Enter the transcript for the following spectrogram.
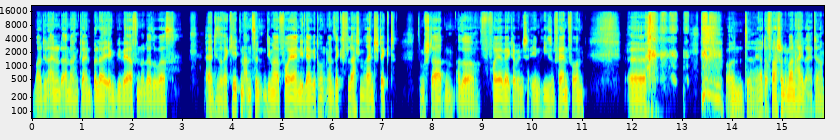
mal den einen oder anderen kleinen Böller irgendwie werfen oder sowas. Äh, diese Raketen anzünden, die man vorher in die leer getrunkenen Sektflaschen reinsteckt zum Starten. Also Feuerwerk, da bin ich eh ein riesen Fan von. Äh, und äh, ja, das war schon immer ein Highlight, ja.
